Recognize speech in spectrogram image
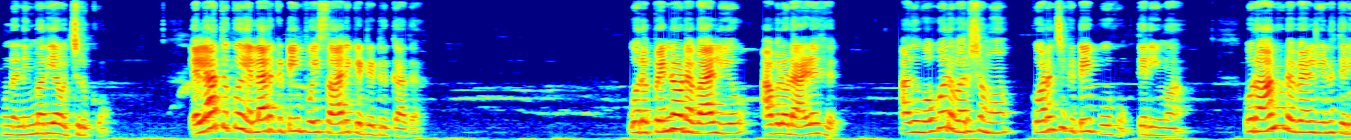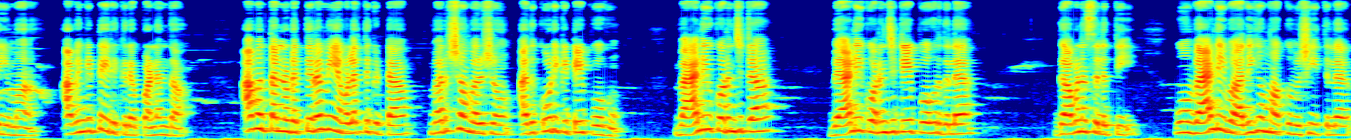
உன்னை நிம்மதியாக வச்சுருக்கோம். எல்லாத்துக்கும் எல்லாருக்கிட்டையும் போய் சாரி கேட்டுட்டு இருக்காத ஒரு பெண்ணோட வேல்யூ அவளோட அழகு. அது ஒவ்வொரு வருஷமும் குறைஞ்சிக்கிட்டே போகும் தெரியுமா? ஒரு ஆணோட வேல்யூன்னு தெரியுமா? அவங்கிட்ட இருக்கிற பணம் தான் அவன் தன்னோட திறமையை வளர்த்துக்கிட்டா வருஷம் வருஷம் அது கூடிக்கிட்டே போகும். வேல்யூ குறைஞ்சிட்டா? வேல்யூ குறைஞ்சிட்டே போகிறதுல? கவனம் செலுத்தி உன் வேல்யூவை அதிகமாக்கும் விஷயத்தில்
